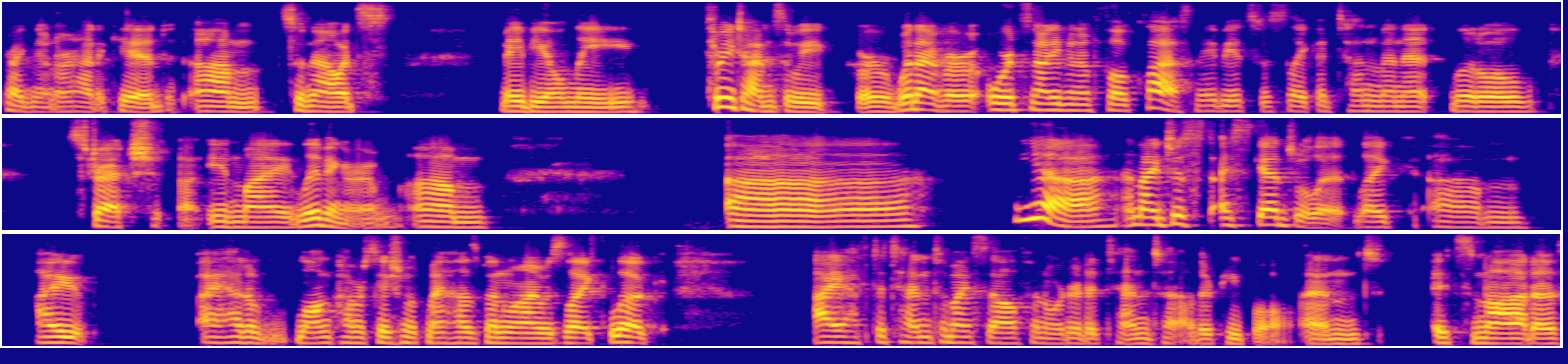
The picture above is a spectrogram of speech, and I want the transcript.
pregnant or had a kid. Um, so now it's maybe only three times a week or whatever, or it's not even a full class. Maybe it's just like a 10 minute little stretch uh, in my living room. Um, uh, yeah. And I just, I schedule it. Like, um, I, I had a long conversation with my husband where I was like, look, I have to tend to myself in order to tend to other people. And it's not a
